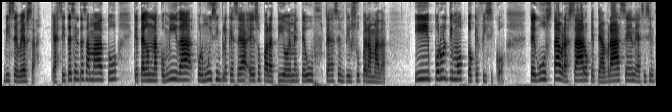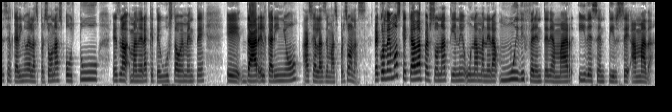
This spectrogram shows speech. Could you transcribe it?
viceversa. Que así te sientes amada tú, que te hagan una comida, por muy simple que sea, eso para ti obviamente, uff, te hace sentir súper amada. Y por último, toque físico te gusta abrazar o que te abracen así sientes el cariño de las personas o tú es la manera que te gusta obviamente eh, dar el cariño hacia las demás personas. Recordemos que cada persona tiene una manera muy diferente de amar y de sentirse amada.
